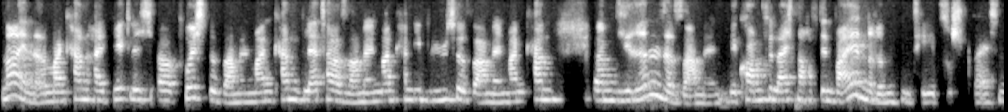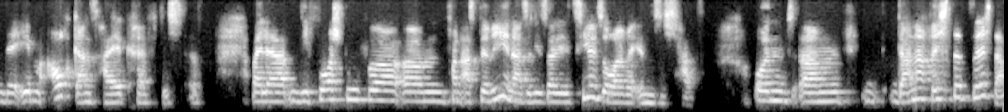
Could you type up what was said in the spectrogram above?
Nein, äh, man kann halt wirklich äh, Früchte sammeln, man kann Blätter sammeln, man kann die Blüte sammeln, man kann ähm, die Rinde sammeln. Wir kommen vielleicht noch auf den Weidenrindentee zu sprechen, der eben auch ganz heilkräftig ist, weil er die Vorstufe ähm, von Aspirin, also die Salicylsäure in sich hat. Und ähm, danach richtet sich, da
